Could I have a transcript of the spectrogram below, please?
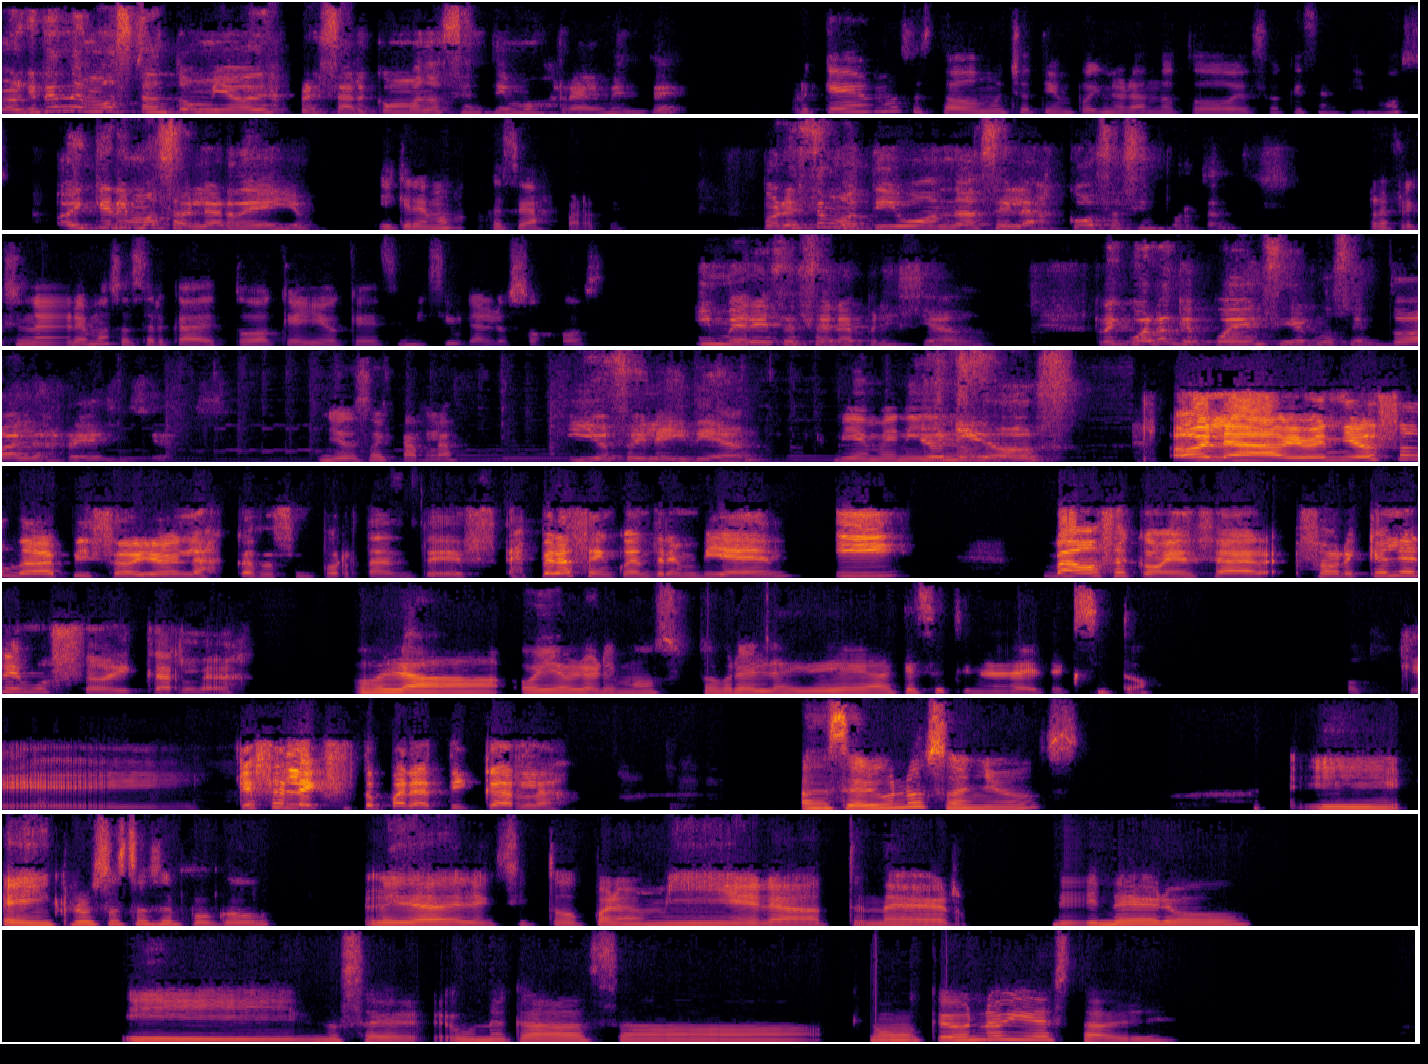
¿Por qué tenemos tanto miedo de expresar cómo nos sentimos realmente? ¿Por qué hemos estado mucho tiempo ignorando todo eso que sentimos? Hoy queremos hablar de ello. Y queremos que seas parte. Por este motivo nace las cosas importantes. Reflexionaremos acerca de todo aquello que es invisible a los ojos. Y merece ser apreciado. Recuerda que pueden seguirnos en todas las redes sociales. Yo soy Carla. Y yo soy Lady Ann. Bienvenidos. Bienvenidos. Hola, bienvenidos a un nuevo episodio de Las Cosas Importantes. Espero se encuentren bien y vamos a comenzar. ¿Sobre qué hablaremos hoy, Carla? Hola, hoy hablaremos sobre la idea que se tiene del éxito. Ok. ¿Qué es el éxito para ti, Carla? Hace algunos años, y, e incluso hasta hace poco, la idea del éxito para mí era tener dinero, y no sé, una casa, como que una vida estable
